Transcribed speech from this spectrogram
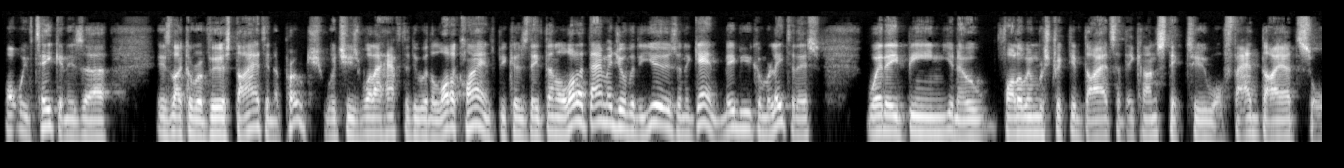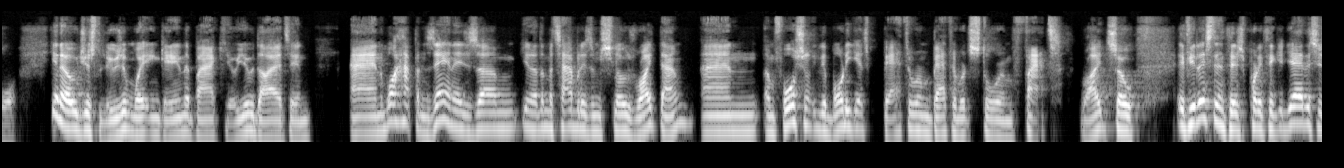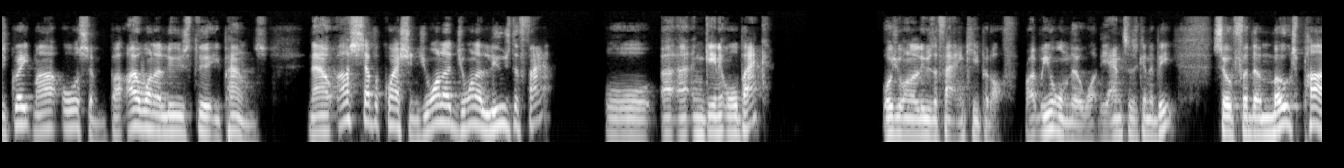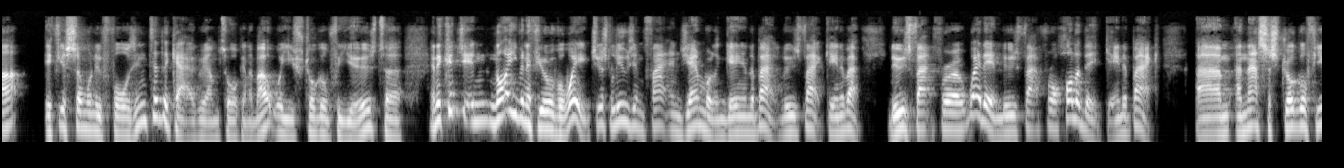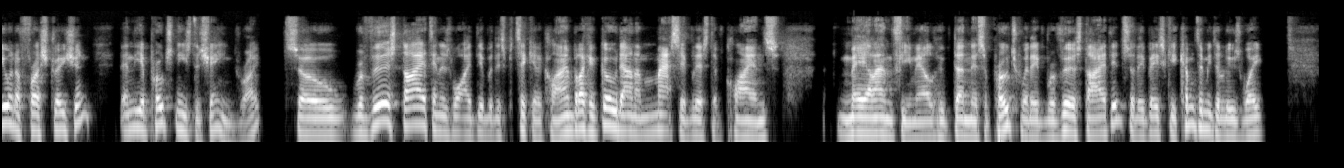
what we've taken is a is like a reverse dieting approach, which is what I have to do with a lot of clients because they've done a lot of damage over the years. And again, maybe you can relate to this where they've been, you know, following restrictive diets that they can't stick to or fad diets or, you know, just losing weight and gaining the back, yo-yo dieting. And what happens then is, um, you know, the metabolism slows right down. And unfortunately, the body gets better and better at storing fat, right? So if you're listening to this, you're probably thinking, yeah, this is great, Mark. Awesome. But I want to lose 30 pounds. Now, ask yourself a question: Do you want to do you want to lose the fat or uh, uh, and gain it all back, or do you want to lose the fat and keep it off? Right? We all know what the answer is going to be. So, for the most part, if you're someone who falls into the category I'm talking about, where you struggle for years to, and it could not even if you're overweight, just losing fat in general and gaining it back, lose fat, gain it back, lose fat for a wedding, lose fat for a holiday, gain it back. Um, and that's a struggle for you and a frustration, then the approach needs to change, right? So reverse dieting is what I did with this particular client, but I could go down a massive list of clients, male and female, who've done this approach where they've reverse dieted. So they basically come to me to lose weight.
